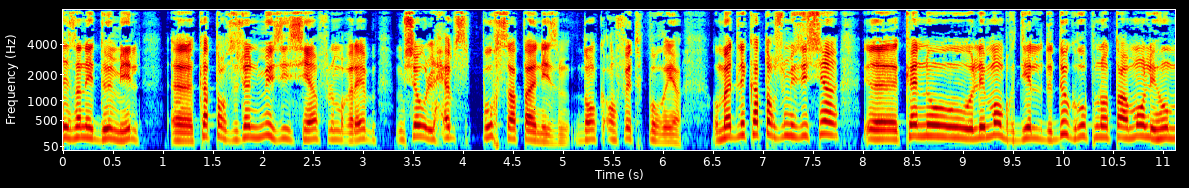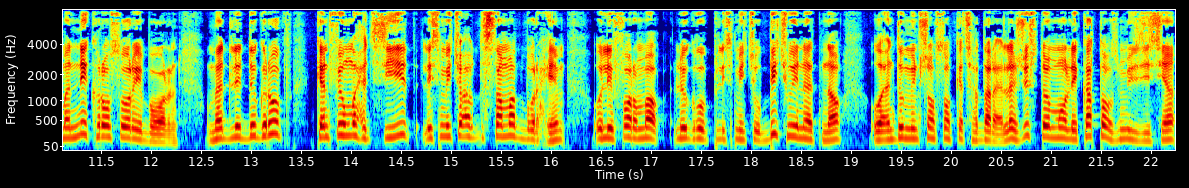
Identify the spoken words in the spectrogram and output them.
Début des années 2000, euh, 14 jeunes musiciens في المغرب مشاو للحبس pour satanisme. Donc en fait pour rien. ومن هاد les 14 musiciens euh, كانوا les membres ديال deux groupes notamment اللي هما نيكروس وريبورن. ومن هاد les deux groupes كان فيهم واحد السيد اللي سميتو عبد الصمد بورحيم واللي فورما لو جروب اللي سميتو بيتويناتنا وعندهم من شونسون كتهضر على جوستومون لي 14 musiciens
